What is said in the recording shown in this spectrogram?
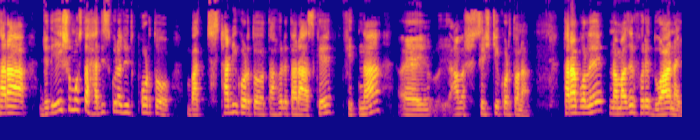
তারা যদি এই সমস্ত হাদিসগুলো যদি পড়তো বা স্টাডি করতো, তাহলে তারা আজকে ফিতনা সৃষ্টি করতো না। তারা বলে, নামাজের ফলে দোয়া নাই।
